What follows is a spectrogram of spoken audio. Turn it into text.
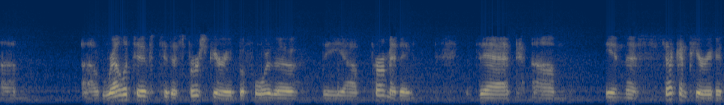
um, uh, relative to this first period before the, the uh, permitting, that um, in the second period,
